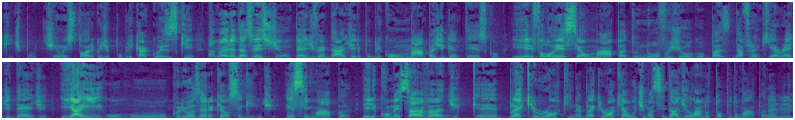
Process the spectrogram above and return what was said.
que, tipo, tinha um histórico de publicar coisas que, na maioria das vezes, tinham um pé de verdade. Ele publicou um mapa gigantesco e ele falou: esse é o mapa do novo jogo da franquia Red Dead. E aí, o, o curioso era que é o seguinte: esse mapa ele começava de é, Black Rock, né? Black Rock é a última cidade lá no topo do mapa, né? Uhum.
